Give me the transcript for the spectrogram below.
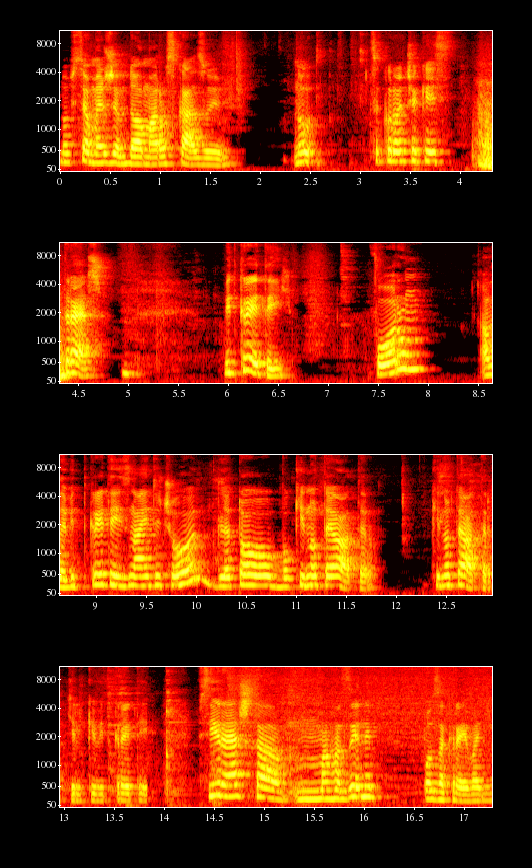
Ну все, ми вже вдома розказуємо. Ну, це, коротше, якийсь треш. Відкритий форум, але відкритий, знаєте чого? Для того, бо кінотеатр. Кінотеатр тільки відкритий. Всі решта магазини позакривані.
